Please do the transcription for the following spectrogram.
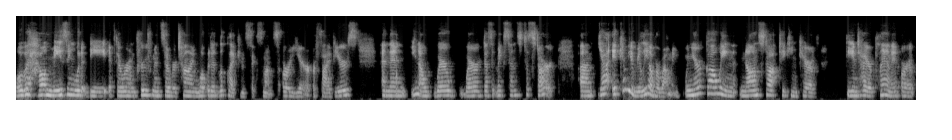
Well, how amazing would it be if there were improvements over time? What would it look like in six months or a year or five years? And then, you know, where where does it make sense to start? um, yeah, it can be really overwhelming when you're going nonstop taking care of the entire planet or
